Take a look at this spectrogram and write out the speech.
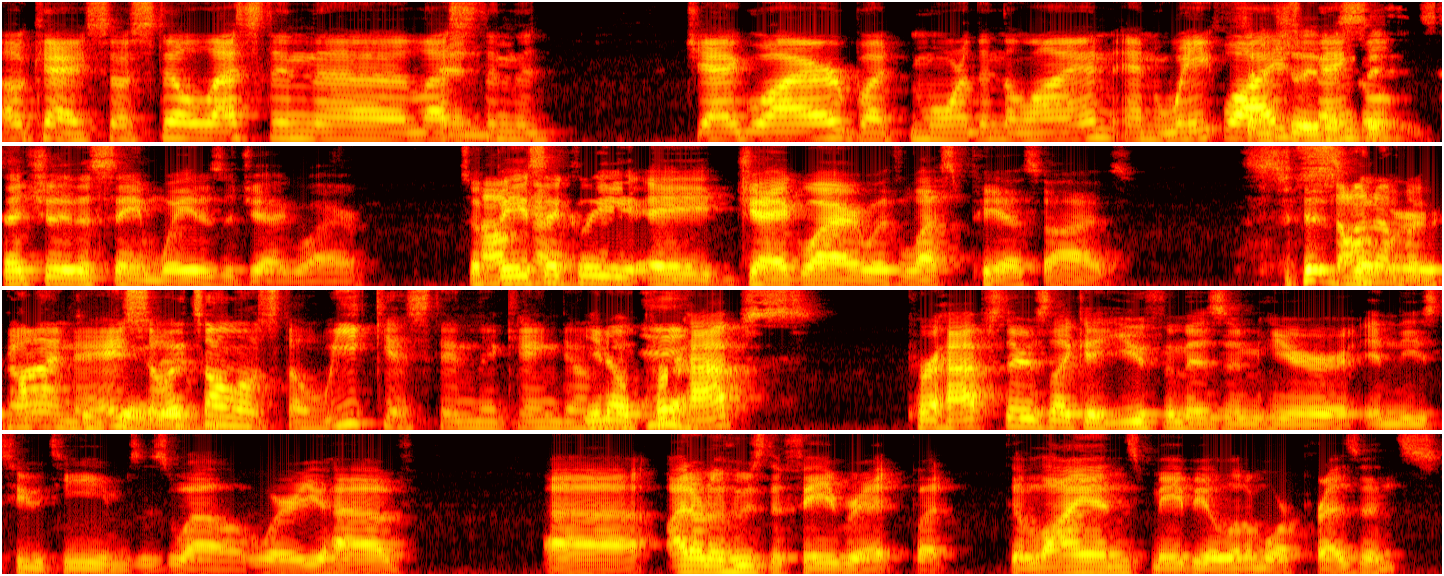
Okay, so still less than the less And- than the jaguar, but more than the lion. And weight wise, essentially, the, Bengal. essentially the same weight as a jaguar. So Okay. basically, a jaguar with less psi's. Son of a gun, eh? So it's almost the weakest in the kingdom. you know perhaps perhaps there's like a euphemism here in these two teams as well where you have uh, i don't know who's the favorite but the lions maybe a little more presence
